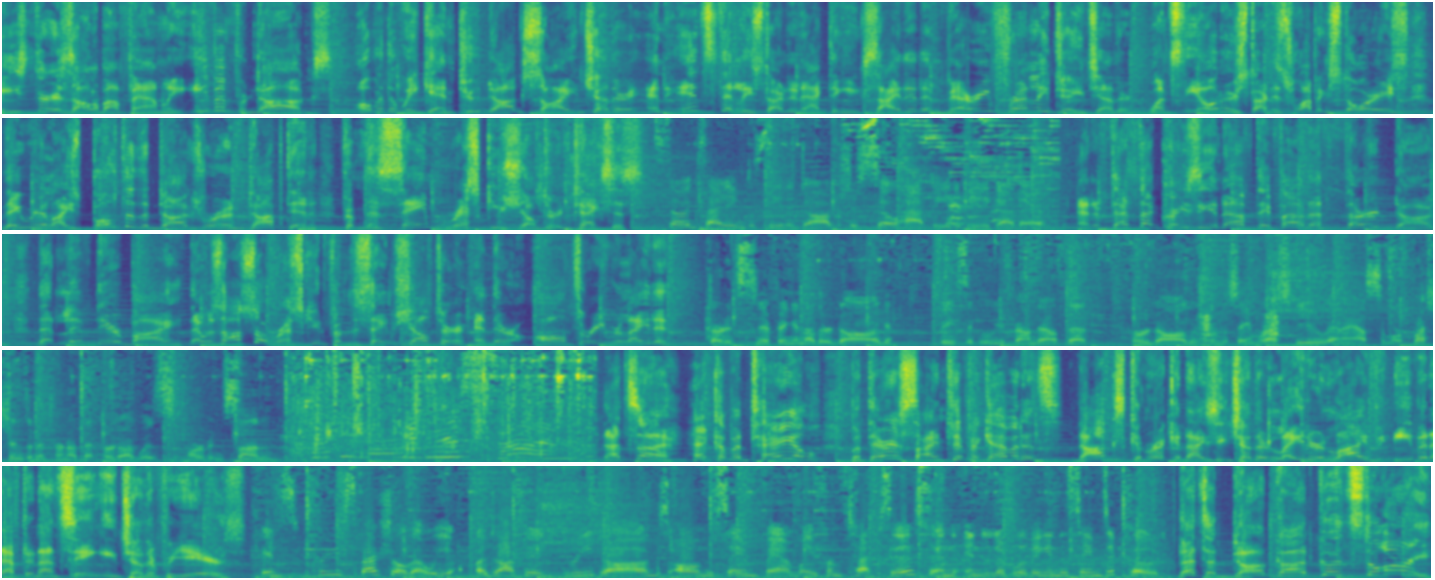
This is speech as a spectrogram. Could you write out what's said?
Easter is all about family, even for dogs. Over the weekend, two dogs saw each other and instantly started acting excited and very friendly to each other. Once the owners started swapping stories, they realized both of the dogs were adopted from the same rescue shelter in Texas. So exciting to see the dogs just so happy to be together. And if that's not crazy enough, they found a third dog that lived nearby that was also rescued from the same shelter, and they're all three related. Started sniffing another dog. Basically, we found out that her dog was from the same rescue, and I asked some more questions, and it turned out that her dog was Marvin's son. It's your son. That's a heck of a tale, but there is scientific evidence. Dogs can recognize each other later in life, even after not seeing each other for years. It's pretty special that we adopted three dogs, all in the same family from Texas, and ended up living in the same zip code. That's a doggone good story.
